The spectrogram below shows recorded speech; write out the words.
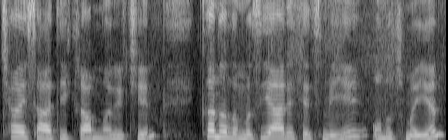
çay saati ikramları için kanalımı ziyaret etmeyi unutmayın.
